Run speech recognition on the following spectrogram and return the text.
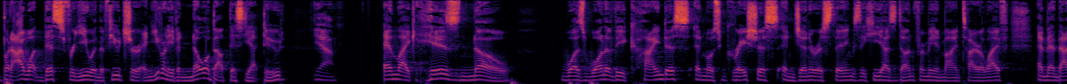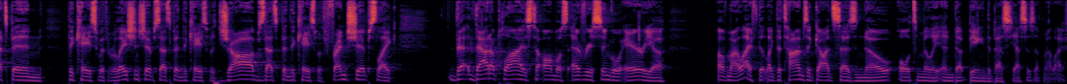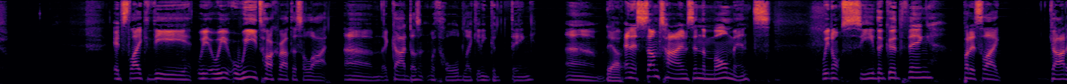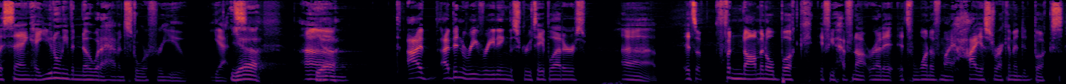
but I want this for you in the future. And you don't even know about this yet, dude. Yeah. And like his no was one of the kindest and most gracious and generous things that he has done for me in my entire life. And then that's been the case with relationships, that's been the case with jobs, that's been the case with friendships. Like that that applies to almost every single area of my life that like the times that God says no ultimately end up being the best yeses of my life. it's like the we we we talk about this a lot um that god doesn't withhold like any good thing um Yeah. and it's sometimes in the moment we don't see the good thing but it's like god is saying hey you don't even know what i have in store for you yet Yeah. yeah. I've I've been rereading the Screwtape Letters. Uh, it's a phenomenal book. If you have not read it, it's one of my highest recommended books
